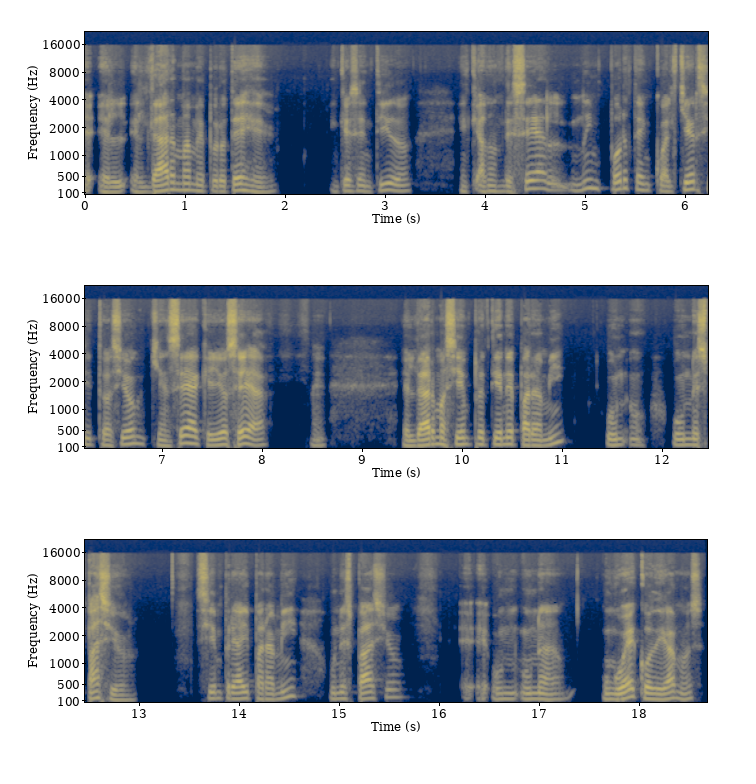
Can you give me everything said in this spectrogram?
e, el, el Dharma me protege. ¿En qué sentido? A donde sea, no importa en cualquier situación, quien sea que yo sea, ¿eh? el Dharma siempre tiene para mí un, un espacio, siempre hay para mí un espacio, eh, eh, un, una, un hueco, digamos,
